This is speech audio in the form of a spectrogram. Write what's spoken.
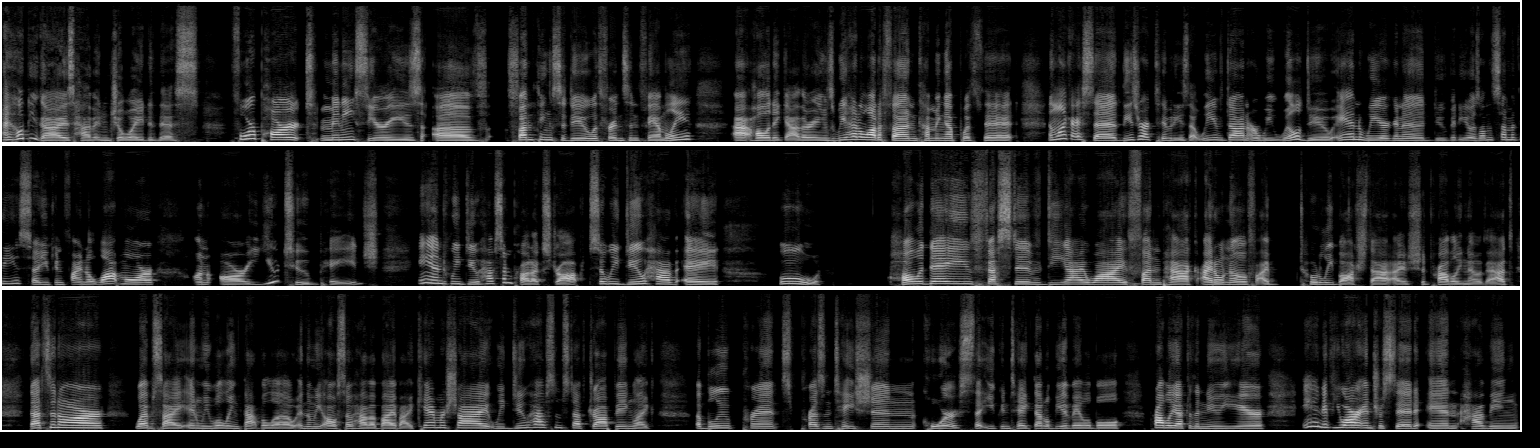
I hope you guys have enjoyed this four part mini series of fun things to do with friends and family at holiday gatherings. We had a lot of fun coming up with it. And like I said, these are activities that we've done or we will do, and we are going to do videos on some of these. So you can find a lot more on our YouTube page. And we do have some products dropped. So we do have a, ooh, holiday festive DIY fun pack. I don't know if I totally botched that. I should probably know that. That's in our website and we will link that below. And then we also have a bye bye camera shy. We do have some stuff dropping like a blueprint presentation course that you can take that'll be available probably after the new year. And if you are interested in having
